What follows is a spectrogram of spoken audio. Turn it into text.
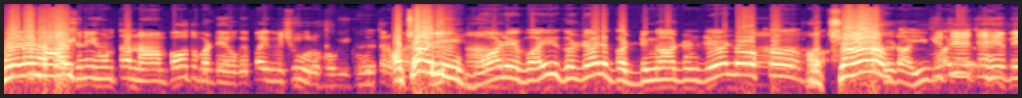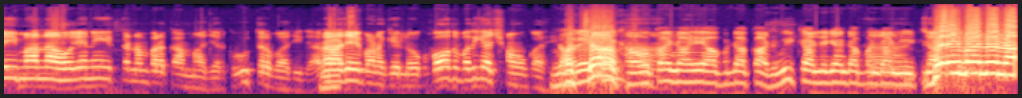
ਮੇਰੇ ਨਾਲ ਕੁਛ ਨਹੀਂ ਹੁਣ ਤਾਂ ਨਾਮ ਬਹੁਤ ਵੱਡੇ ਹੋ ਗਏ ਭਾਈ ਮਸ਼ਹੂਰ ਹੋ ਗਈ ਕਬੂਤਰ ਅੱਛਾ ਜੀ। ਬੜੇ ਬਾਈ ਗੱਡਲ ਗੱਡੀਆਂ ਦਿੰਦੇ ਆ ਲੋਕ। ਅੱਛਾ। ਚੜਾਈ ਕਿਤੇ ਚਾਹੇ ਬੇਈਮਾਨਾ ਹੋ ਜੇ ਨਹੀਂ ਇੱਕ ਨੰਬਰ ਕੰਮ ਆ ਯਾਰ ਕਬੂਤਰਬਾਜੀ ਦਾ। ਰਾਜੇ ਬਣ ਗਏ ਲੋਕ ਬਹੁਤ ਵਧੀਆ ਸ਼ੌਂਕ ਆ ਇਹ। ਨਾਲੇ ਅੱਛਾ। ਨਾਲੇ ਆਪਣਾ ਘਰ ਵੀ ਚੱਲ ਜਾਂਦਾ ਬੰਦਾ ਨੀਚ ਬੇਈਮਾਨ ਨਾ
